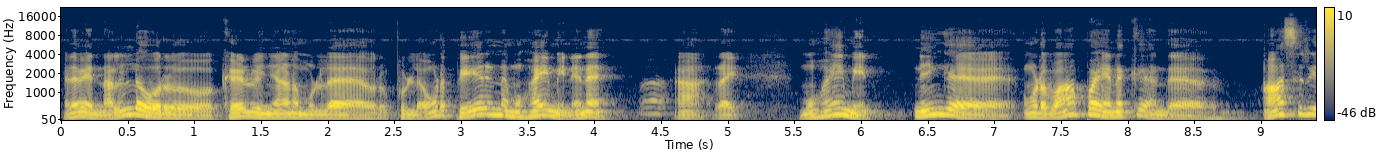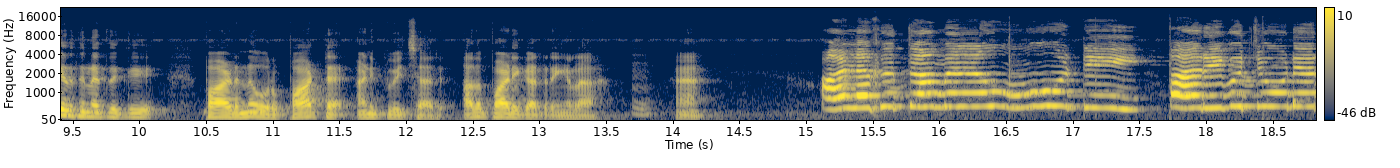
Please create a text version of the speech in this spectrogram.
எனவே நல்ல ஒரு கேள்வி ஞானம் உள்ள ஒரு புள்ள. உங்களோட பேர் என்ன? முஹைமின் என்ன? ஆ ரைட் முஹைமின் நீங்கள் உங்களோட வாப்பா எனக்கு அந்த ஆசிரியர் தினத்துக்கு பாடின ஒரு பாட்டை அனுப்பி வச்சாரு. அதை பாடி காட்டுறீங்களா? ஆ. அழகு தமிழ் ஊட்டி அறிவு சுடர்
